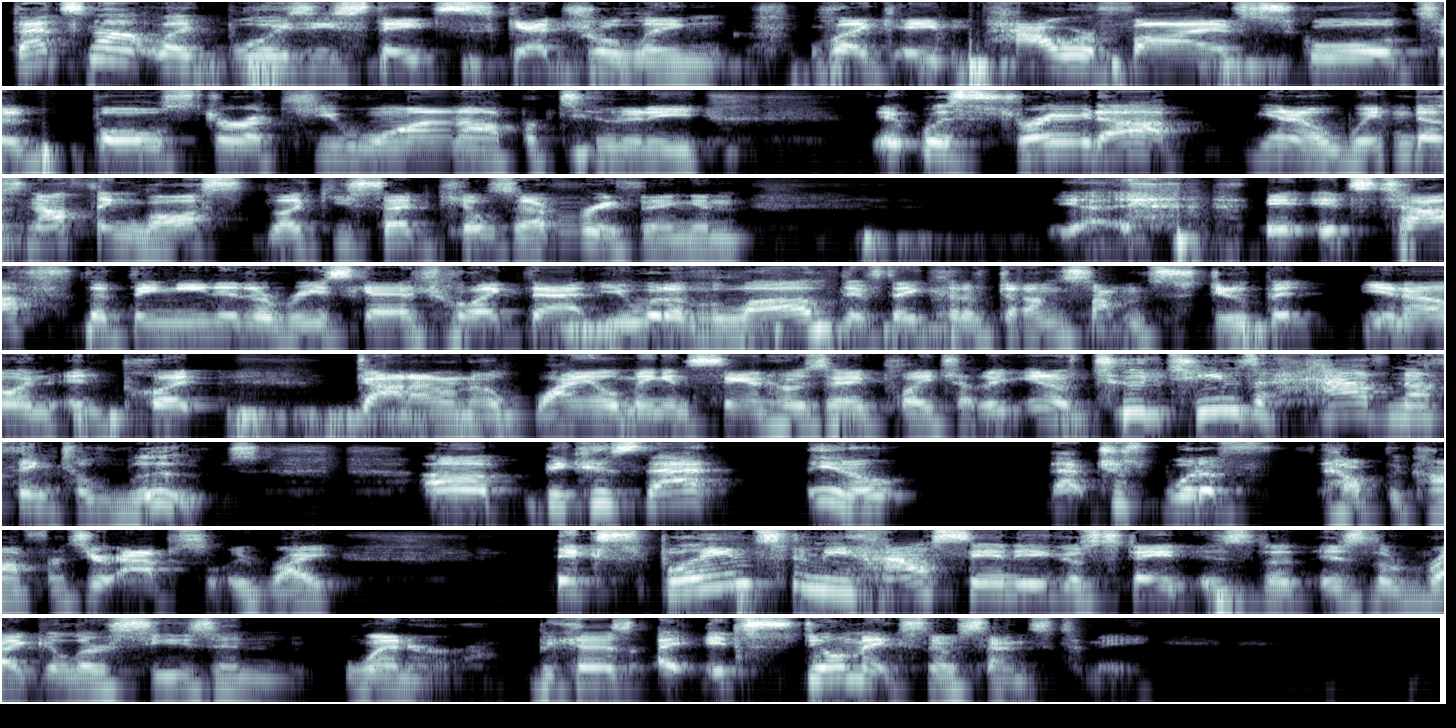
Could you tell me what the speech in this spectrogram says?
that's not like Boise State scheduling like a Power Five school to bolster a Q1 opportunity. It was straight up, you know, win does nothing, loss, like you said, kills everything. And yeah, it, it's tough that they needed a reschedule like that. You would have loved if they could have done something stupid, you know, and, and put, God, I don't know, Wyoming and San Jose play each other, you know, two teams that have nothing to lose. Uh, because that, you know, that just would have helped the conference. You're absolutely right. Explain to me how San Diego State is the is the regular season winner because it still makes no sense to me.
